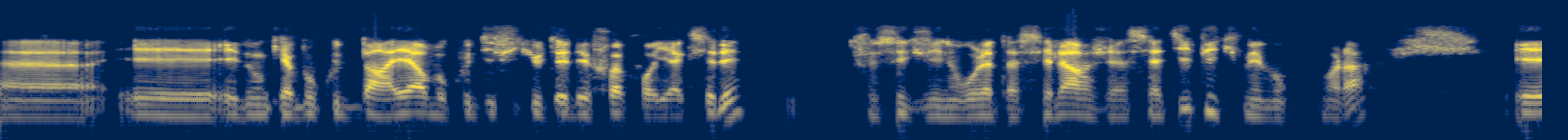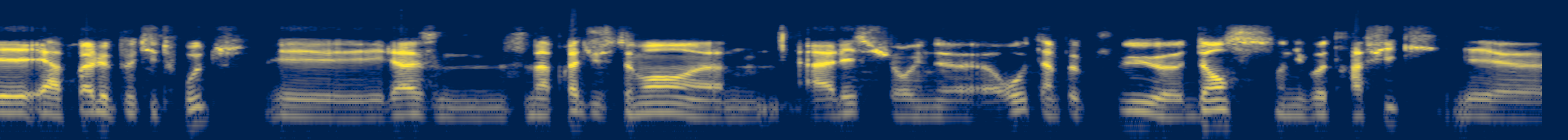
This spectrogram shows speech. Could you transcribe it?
Et, et, donc il y a beaucoup de barrières, beaucoup de difficultés des fois pour y accéder je sais que j'ai une roulette assez large et assez atypique, mais bon, voilà. Et, après, le petite route. Et, là, je, m'apprête justement euh, à aller sur une route un peu plus euh, dense au niveau trafic. Et euh,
